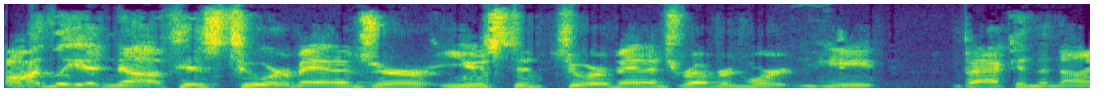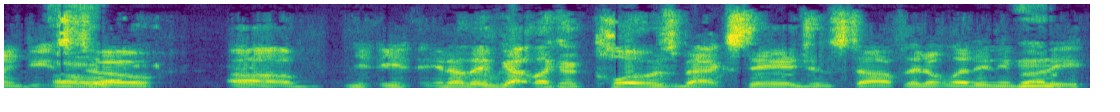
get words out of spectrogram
oddly enough, his tour manager used to tour manage Reverend Horton Heat back in the nineties. Oh. So um you, you know, they've got like a closed backstage and stuff. They don't let anybody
